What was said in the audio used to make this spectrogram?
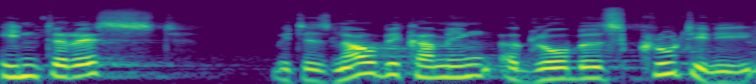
interest, which is now becoming a global scrutiny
